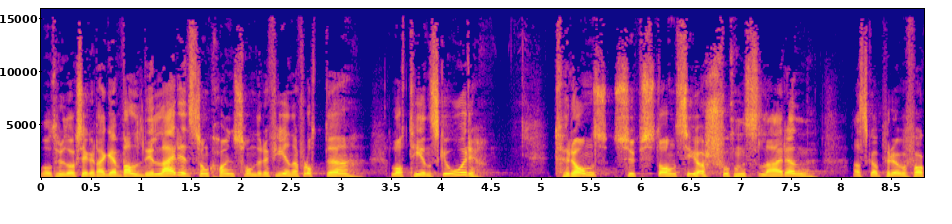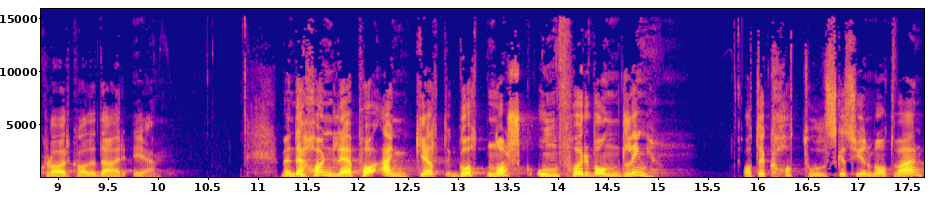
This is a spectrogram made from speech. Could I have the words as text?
Nå tror dere sikkert jeg er veldig lærd som kan sånne fine, flotte latinske ord transsubstansiasjonslæren. Jeg skal prøve å forklare hva det der er. Men det handler på enkelt, godt norsk om forvandling. At det katolske synet på nattverden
